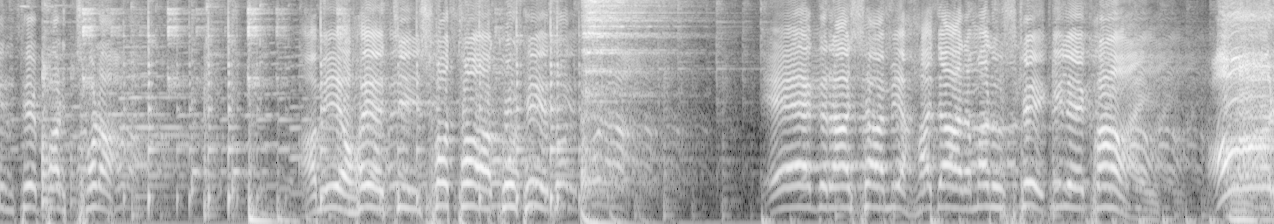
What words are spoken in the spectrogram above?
চিনতে পারছ না। আমি হয়েছি শত কোটি এক রাশে আমি হাজার মানুষকে গিলে খাই। আর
